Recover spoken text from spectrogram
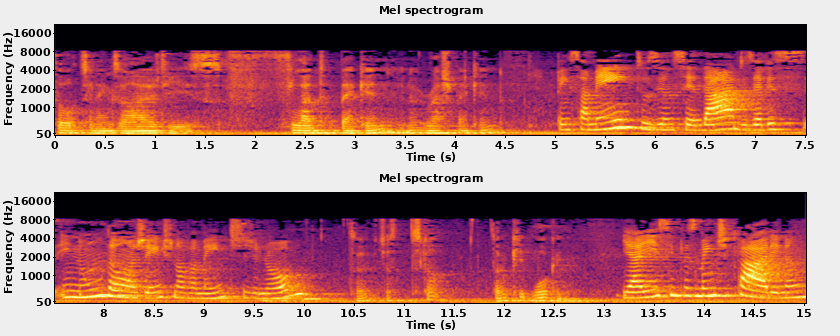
Thoughts and anxieties flood back in, you know, rush back in. Pensamentos e ansiedades, eles inundam a gente novamente, de novo. So just stop. Don't keep walking. E aí simplesmente pare, não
